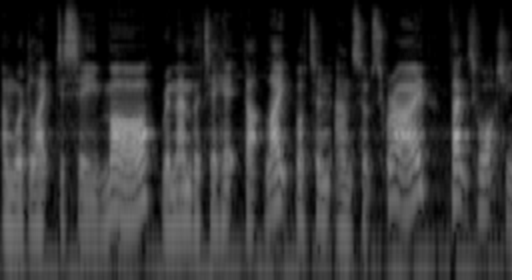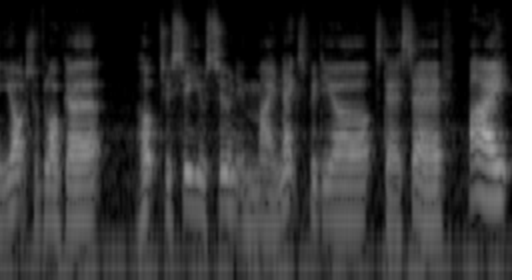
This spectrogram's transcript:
and would like to see more, remember to hit that like button and subscribe. Thanks for watching Yorkshire Vlogger. Hope to see you soon in my next video. Stay safe. Bye.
